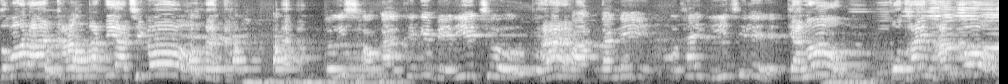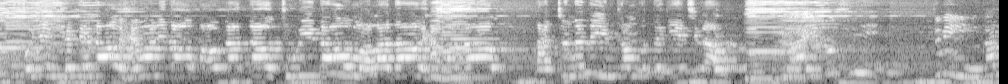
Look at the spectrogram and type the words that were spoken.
তোমার আর কান কাটি আছি গো। বলি সকাল থেকে বেরিয়েছো তোমার হ্যাঁ। পাত্তা নেই কোথায় গিয়েছিলে? কেন? কোথায় থাকব? ওই যে খেতে দাও হেমালি দাও পাউডার দাও চুড়ি দাও মালা দাও হেমা দাও তার জন্য তো ইনকাম করতে গিয়েছিলাম। তাই বুঝি তুমি ইনকাম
